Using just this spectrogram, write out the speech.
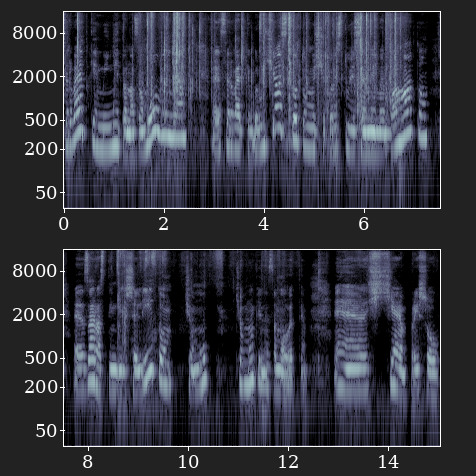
серветки, мені та на замовлення. Е, Серветки беру часто, тому що користуюся ними багато. Е, Зараз тим більше літо. Чому, чому б і не замовити? Ще прийшов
